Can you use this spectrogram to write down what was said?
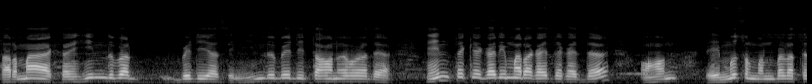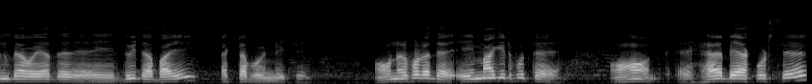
তার মা একটা হিন্দু বেডি আছেন। হিন্দু বেডি তহনের পরে দেয়, হিন থেকে গাড়ি মারা খাইতে খাইতে অহন এই মুসলমান বেড়াতেন বে হইয়া দে- এই দুইটা ভাই একটা বই নিছে। অহনের পরে দেয়, এই মাগির পুতে অহন হ্যাঁ বেয়া করছে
